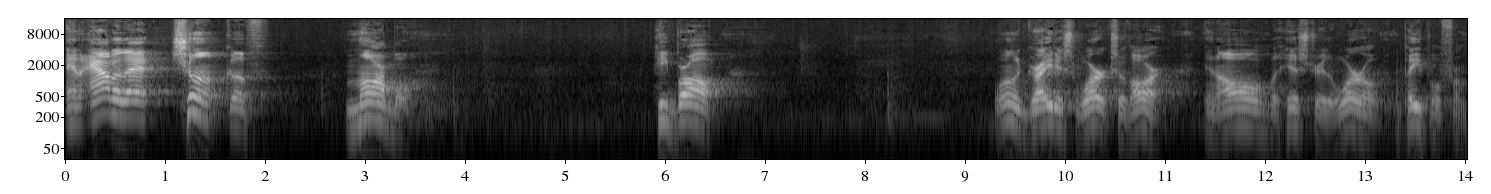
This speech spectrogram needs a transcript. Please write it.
And out of that chunk of marble, he brought one of the greatest works of art in all the history of the world. People from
